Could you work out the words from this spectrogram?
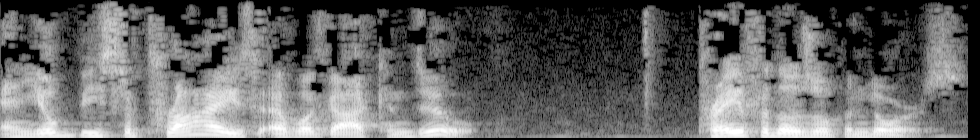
And you'll be surprised at what God can do. Pray for those open doors.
